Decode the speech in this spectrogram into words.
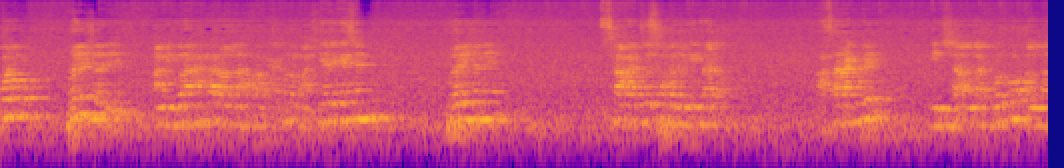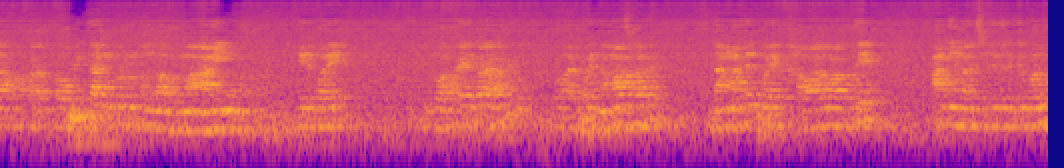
করো। প্রয়োজনে আমি আল্লাহ এখনও বাঁচিয়ে রেখেছেন। প্রয়োজনে সাহায্য, সহযোগিতার আশা রাখবে ইনশাআল্লাহ করব। আল্লাহ দান করুন। আল্লাহুম্মা আমিন। এরপরে দোয়া করা হবে। দোয়ার পরে নামাজ হবে। নামাজের পরে খাওয়া দাওয়া করে আমি আমার ছেলেদেরকে বলব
